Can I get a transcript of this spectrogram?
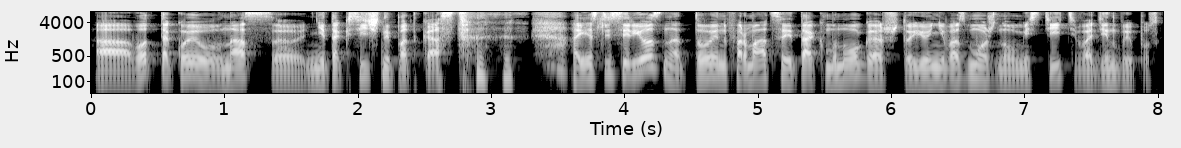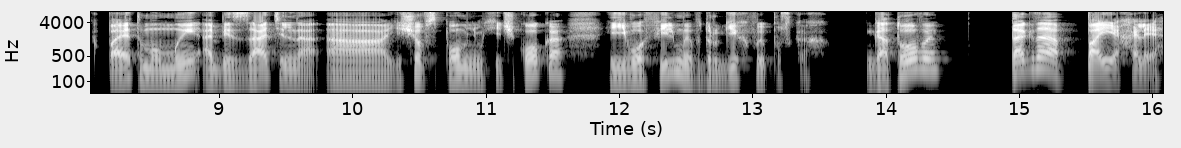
А, вот такой у нас э, нетоксичный подкаст. А если серьезно, то информации так много, что ее невозможно уместить в один выпуск. Поэтому мы обязательно обязательно а, еще вспомним Хичкока и его фильмы в других выпусках. Готовы? Тогда поехали!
